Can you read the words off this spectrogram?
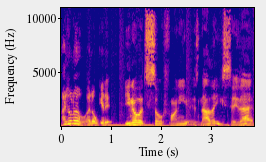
I don't know. I don't get it. You know what's so funny is now that you say that,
